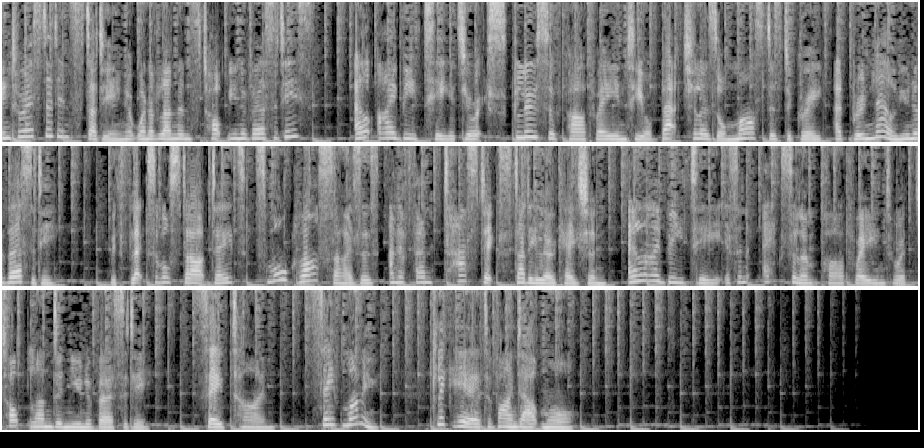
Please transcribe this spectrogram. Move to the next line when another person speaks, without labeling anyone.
Interested in studying at one of London's top universities? LIBT is your exclusive pathway into your bachelor's or master's degree at Brunel University. With flexible start dates, small class sizes and a fantastic study location, LIBT is an excellent pathway into a top London university. Save time, save money. Click here to find out more.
